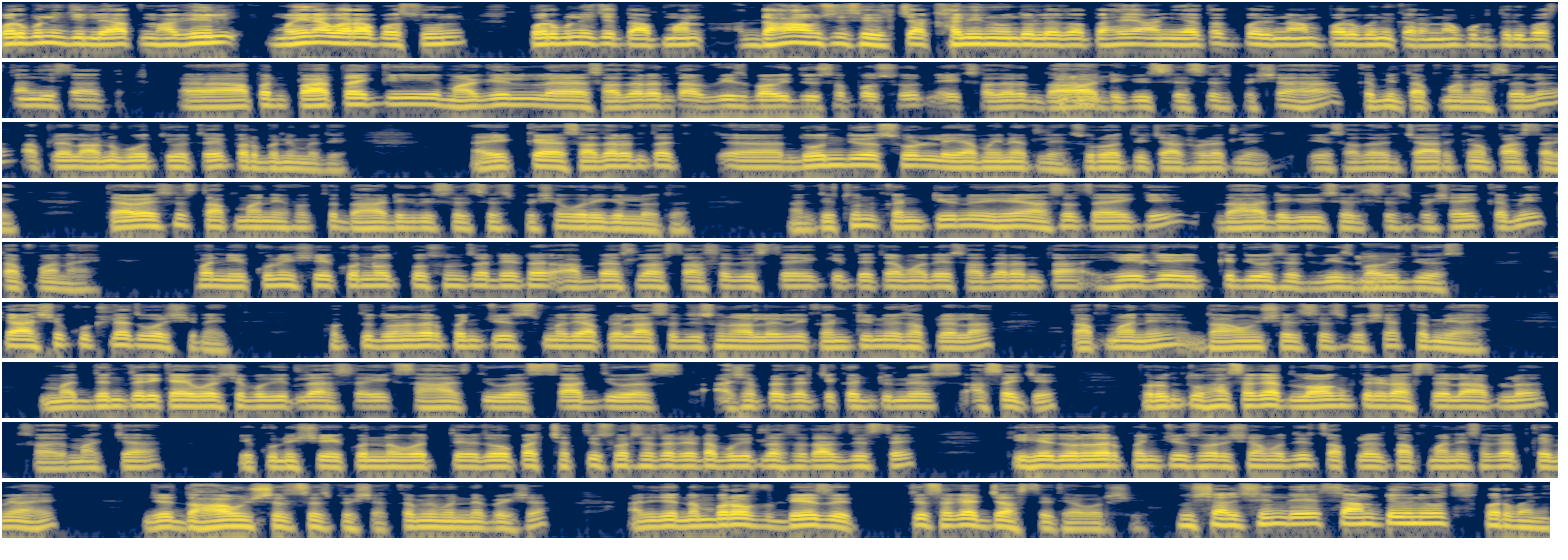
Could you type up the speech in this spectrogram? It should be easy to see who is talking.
Speaker 1: परभणी जिल्ह्यात मागील महिनाभरापासून परभणीचे तापमान दहा अंश सेल्सिअसच्या खाली नोंदवलं जात आहे आणि याचाच परिणाम परभणीकरांना कुठेतरी बसताना दिसत
Speaker 2: आपण पाहताय की मागील साधारणतः वीस बावीस दिवसापासून एक साधारण दहा डिग्री सेल्सिअसपेक्षा हा कमी तापमान असलेलं आपल्याला अनुभूती होत आहे परभणीमध्ये. एक साधारणतः दोन दिवस सोडले या महिन्यातले सुरुवातीच्या आठवड्यातले हे साधारण चार किंवा पाच तारीख. त्यावेळेसच तापमान हे फक्त दहा डिग्री सेल्सिअसपेक्षा वरी गेलं होतं. आणि तिथून कंटिन्यू हे असंच आहे की दहा डिग्री सेल्सिअसपेक्षाही कमी तापमान आहे. पण एकोणीसशे एकोणनव्वदपासूनचा डेटा अभ्यासला असता असं दिसतंय की त्याच्यामध्ये साधारणतः हे जे इतके दिवस आहेत वीस बावीस दिवस हे असे कुठल्याच वर्षी नाहीत. फक्त दोन हजार पंचवीसमध्ये आपल्याला असं दिसून आलेलं की कंटिन्युअस आपल्याला तापमान हे दहा अंश सेल्सिअसपेक्षा कमी आहे. मध्यंतरी काही वर्ष बघितलं असं एक सहा दिवस सात दिवस अशा प्रकारचे कंटिन्युअस असायचे. परंतु हा सगळ्यात लाँग पिरियड असलेला आपलं सा मागच्या एकोणीसशे एकोणनव्वद ते जवळपास छत्तीस वर्षाचा डेटा बघितला असता तर आज दिसतंय की हे दोन हजार पंचवीस वर्षामध्येच आपल्याला तापमान हे सगळ्यात कमी आहे जे दहा अंश सेल्सिअसपेक्षा कमी म्हणण्यापेक्षा. आणि जे नंबर ऑफ डेज आहेत ते सगळ्यात जास्त आहेत यावर्षी
Speaker 1: विशाल शिंदे साम टीव्ही न्यूज परभणी.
